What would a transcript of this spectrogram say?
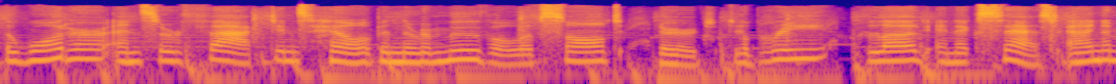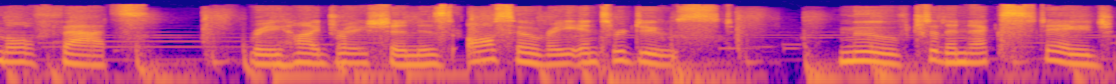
The water and surfactants help in the removal of salt, dirt, debris, blood and excess animal fats. Rehydration is also reintroduced. Moved to the next stage,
